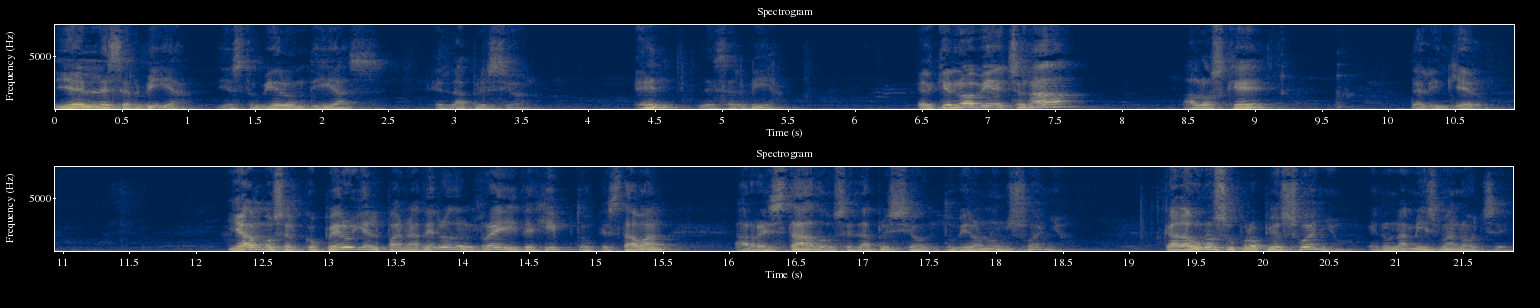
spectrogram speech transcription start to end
Y él le servía y estuvieron días en la prisión. Él le servía. El que no había hecho nada a los que delinquieron. Y ambos, el copero y el panadero del rey de Egipto, que estaban arrestados en la prisión, tuvieron un sueño. Cada uno su propio sueño en una misma noche.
